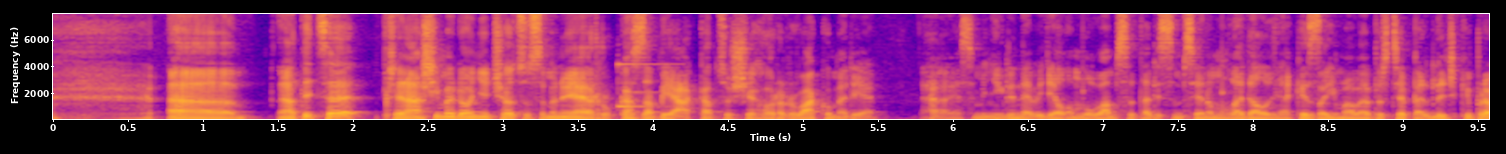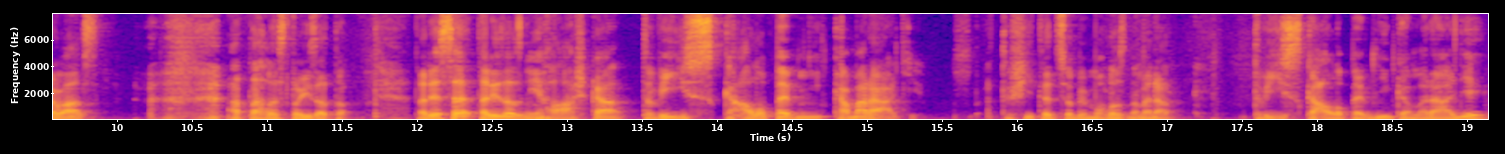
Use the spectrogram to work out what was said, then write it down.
Uh, a teď se přenášíme do něčeho, co se jmenuje Ruka zabijáka, což je hororová komedie. Uh, já jsem ji nikdy neviděl, omlouvám se, tady jsem si jenom hledal nějaké zajímavé prostě perličky pro vás. A tahle stojí za to. Tady, se, tady zazní hláška tví skálopevní kamarádi. Tušíte, co by mohlo znamenat tví skálopevní kamarádi?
